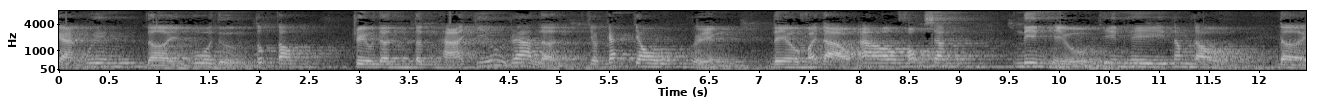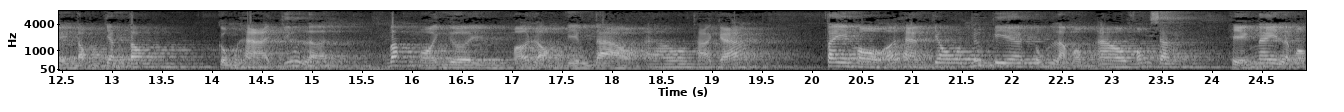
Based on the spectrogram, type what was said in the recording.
càn nguyên, đời vua đường túc tông. Triều đình từng hạ chiếu ra lệnh cho các châu, huyện đều phải đào ao phóng sanh. Niên hiệu thiên hy năm đầu, đời tống chân tông, cũng hạ chiếu lệnh, bắt mọi người mở rộng việc đào ao thả cá. Tây Hồ ở Hàng Châu trước kia cũng là một ao phóng sanh, Hiện nay là một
